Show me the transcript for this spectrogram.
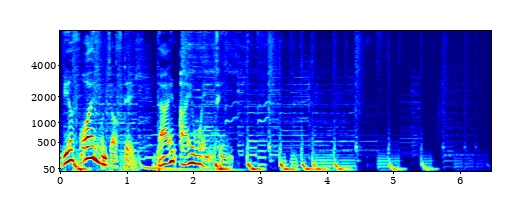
Wir freuen uns auf dich, dein iWin-Team.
